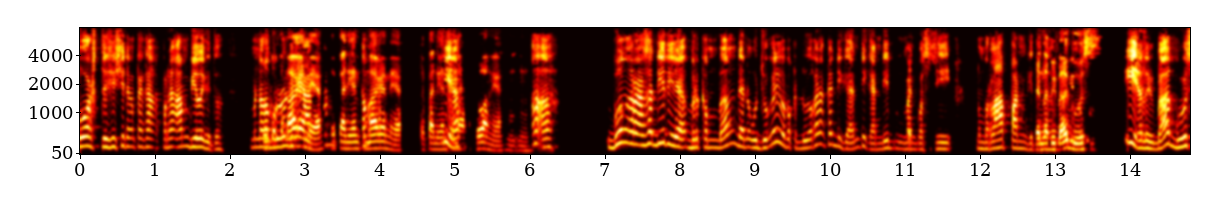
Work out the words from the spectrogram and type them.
worst decision yang Ten Hag pernah ambil gitu. Menaruh Untuk Bruno di kemarin ya, kanan. pertandingan Apa? kemarin ya, pertandingan Iya, kemarin doang ya. Mm-mm. heeh. Gue ngerasa dia tidak berkembang dan ujungnya di babak kedua kan akan diganti kan dia main posisi nomor 8 gitu Dan dan lebih bagus. iya lebih bagus.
